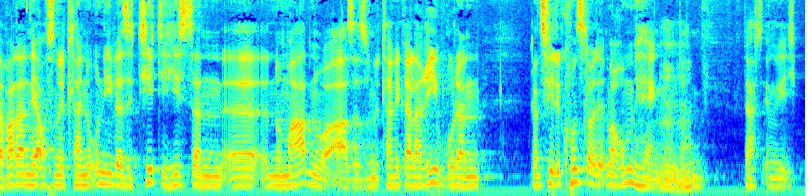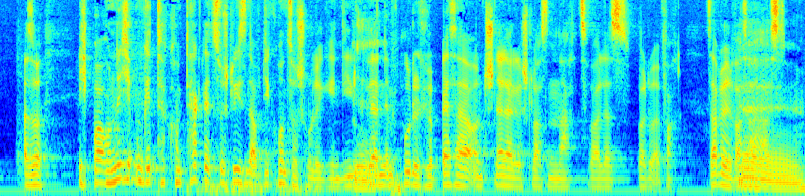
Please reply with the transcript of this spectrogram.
Da war dann ja auch so eine kleine Universität, die hieß dann äh, Nomadenoase, so eine kleine Galerie, wo dann ganz viele Kunstleute immer rumhängen. Und dann gedacht, irgendwie, ich, also ich brauche nicht, um Kontakte zu schließen, auf die Kunsthochschule gehen. Die Ja. werden im Pudelclub besser und schneller geschlossen nachts, weil, das, weil du einfach Sabbelwasser Ja, hast. ja.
